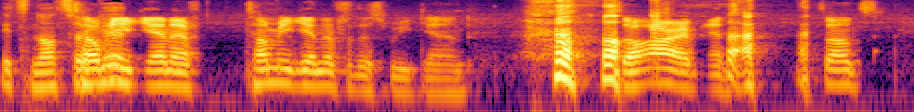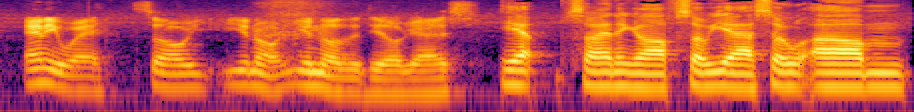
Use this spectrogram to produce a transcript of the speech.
it's not so tell good. me again after, tell me again after this weekend. so all right, man. Sounds anyway. So you know you know the deal, guys. Yep, signing off. So yeah, so um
